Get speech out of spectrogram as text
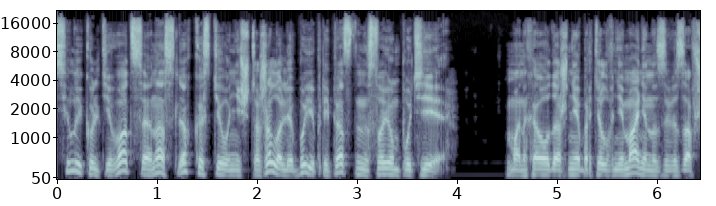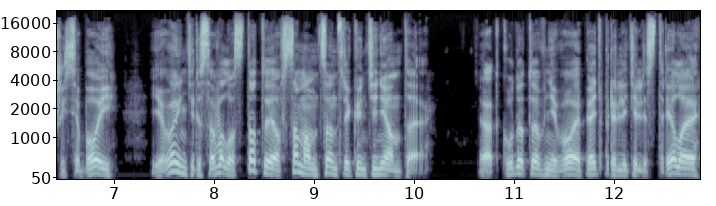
Силой культивации она с легкостью уничтожала любые препятствия на своем пути. Манхао даже не обратил внимания на завязавшийся бой. Его интересовала статуя в самом центре континента. Откуда-то в него опять прилетели стрелы.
